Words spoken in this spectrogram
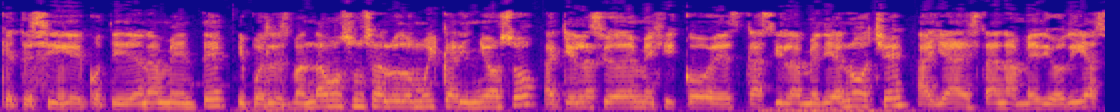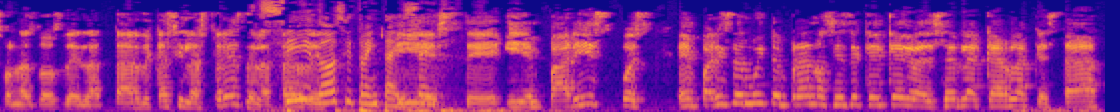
que te sigue cotidianamente. Y pues les mandamos un saludo muy cariñoso. Aquí en la Ciudad de México es casi la medianoche, allá están a mediodía, son las dos de la tarde, casi las tres de la tarde. Sí, dos y treinta y seis. este, y en París, pues en París es muy temprano, así es de que hay que agradecerle a Carla que está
